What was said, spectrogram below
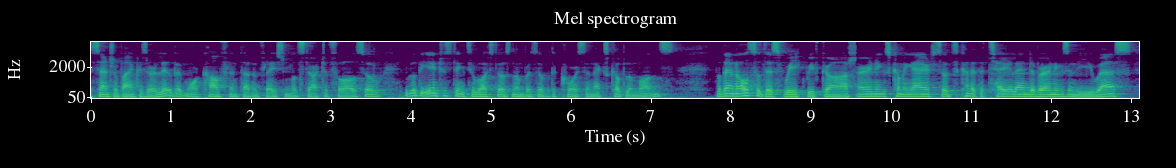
the central bankers are a little bit more confident that inflation will start to fall. So it will be interesting to watch those numbers over the course of the next couple of months. But then also this week we've got earnings coming out. So it's kind of the tail end of earnings in the US.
